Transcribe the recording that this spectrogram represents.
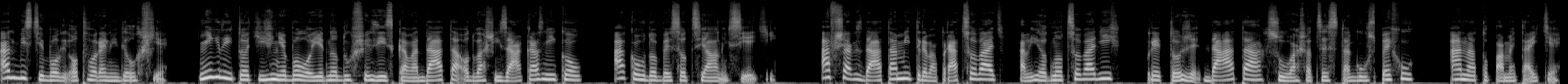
ak by ste boli otvorení dlhšie. Nikdy totiž nebolo jednoduchšie získavať dáta od vašich zákazníkov ako v dobe sociálnych sietí. Avšak s dátami treba pracovať a vyhodnocovať ich, pretože dáta sú vaša cesta k úspechu a na to pamätajte.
